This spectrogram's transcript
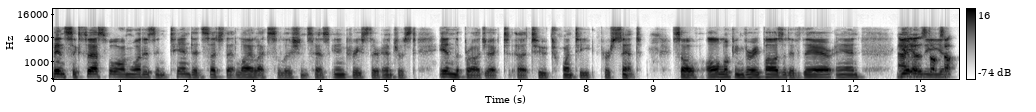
been successful on what is intended, such that Lilac Solutions has increased their interest in the project uh, to 20%. So, all looking very positive there. And uh, yeah, the, stocks uh, up.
